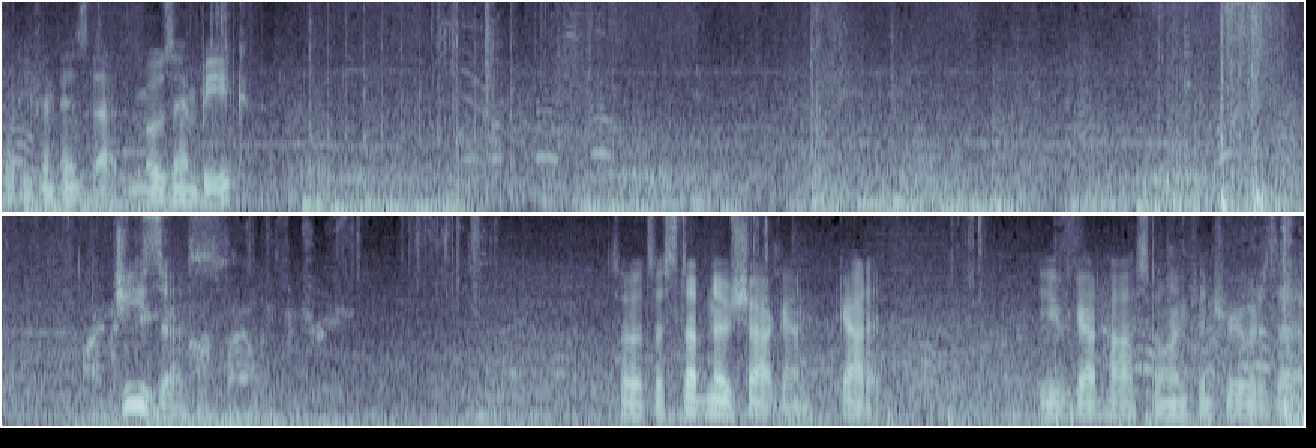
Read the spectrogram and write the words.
What even is that? Mozambique? Jesus. So it's a stub nose shotgun. Got it. You've got hostile infantry. What is that?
